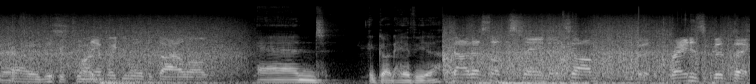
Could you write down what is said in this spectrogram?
Oh, this And then we do all the dialogue. and it got heavier. No, that's not the scene. It's um, good. Rain is a good thing.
